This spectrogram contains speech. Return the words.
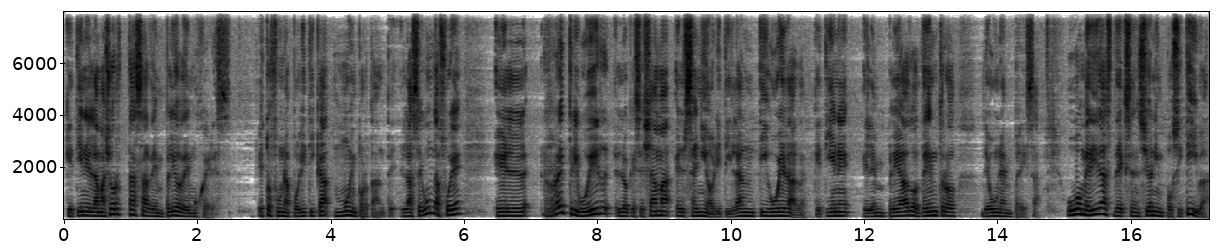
que tiene la mayor tasa de empleo de mujeres. Esto fue una política muy importante. La segunda fue el retribuir lo que se llama el seniority, la antigüedad que tiene el empleado dentro de una empresa. Hubo medidas de exención impositiva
